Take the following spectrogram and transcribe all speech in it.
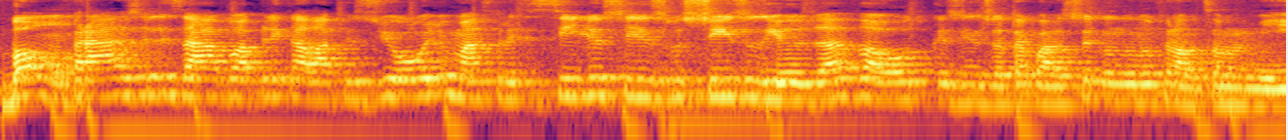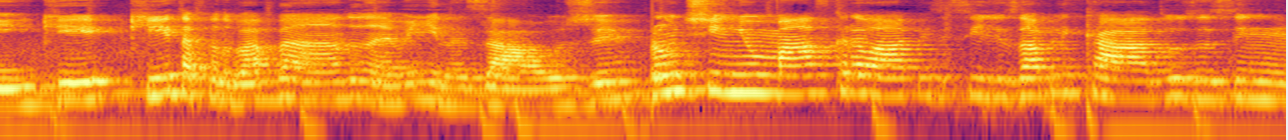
Bom, pra agilizar, vou aplicar lápis de olho, máscara de cílios, cílios postiços e eu já volto, porque a gente já tá quase chegando no final dessa make, que tá ficando babando, né, meninas? Auge. Prontinho, máscara, lápis e cílios aplicados, assim,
